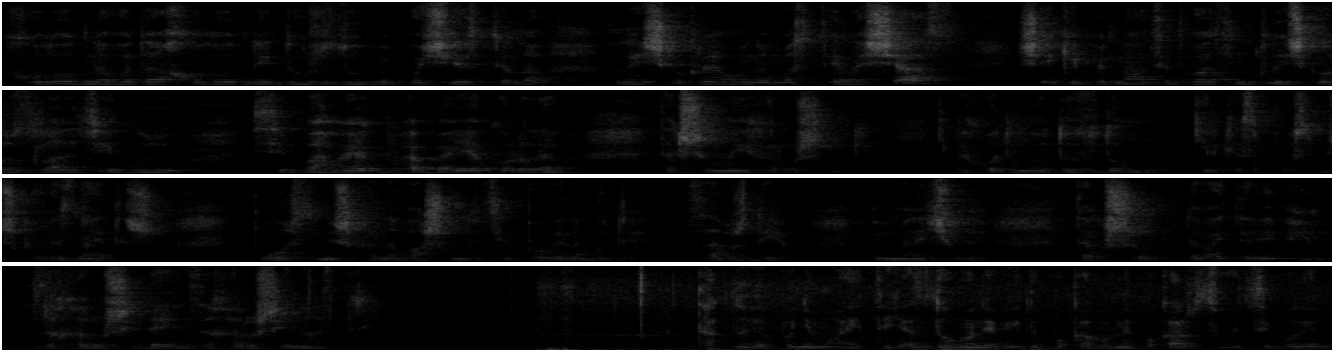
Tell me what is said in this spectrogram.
Холодна вода, холодний душ, зуби почистила, личко кремом намастила. Щас, ще які 15-20 минут личко розгладиться і буду всі баби, як баба, я королева. Так що, мої хорошенькі, виходимо до з дому тільки з посмішкою. Ви знаєте, що посмішка на вашому лиці повинна бути завжди. Ви мене чули? Так що давайте вип'ємо за хороший день, за хороший настрій. Так, ну ви розумієте, я з дому не вийду, поки вам не покажу свою цибулину.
